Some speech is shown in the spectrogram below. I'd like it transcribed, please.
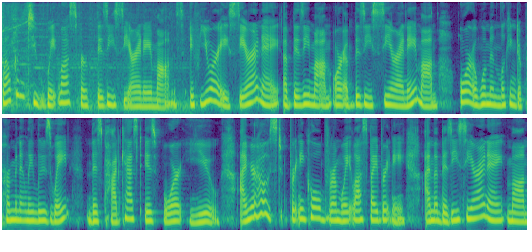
Welcome to Weight Loss for Busy CRNA Moms. If you are a CRNA, a busy mom, or a busy CRNA mom, or a woman looking to permanently lose weight, this podcast is for you. I'm your host, Brittany Kolb from Weight Loss by Brittany. I'm a busy CRNA, mom,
